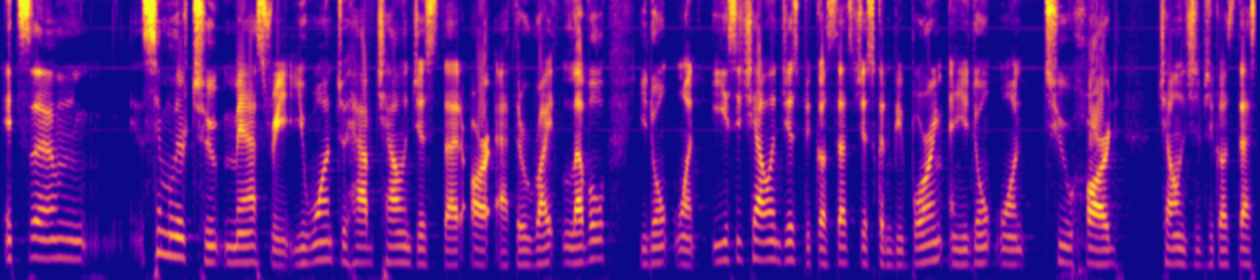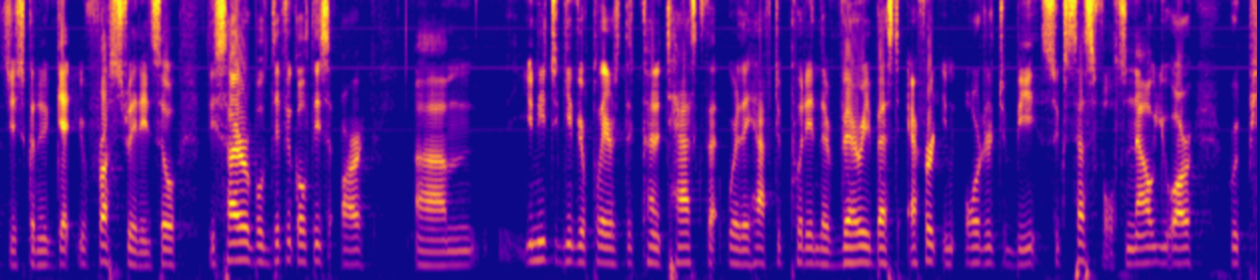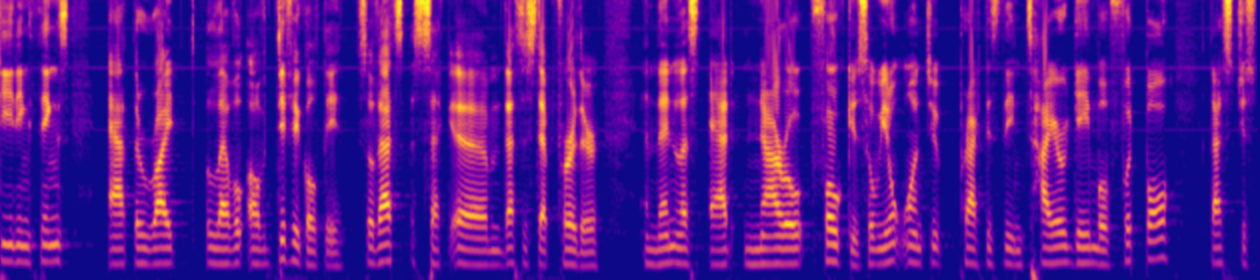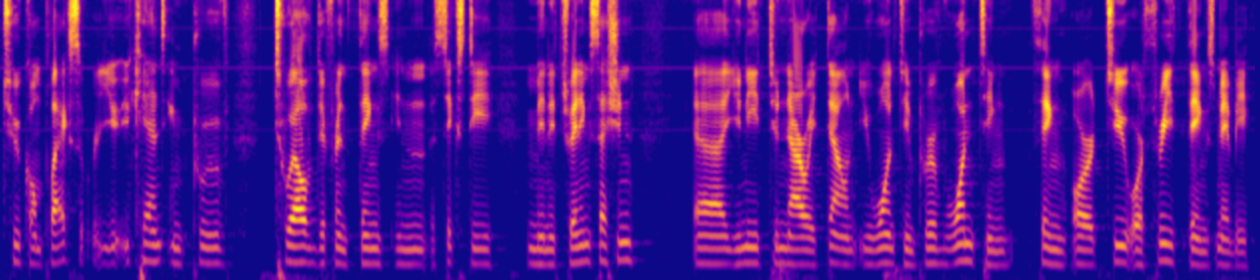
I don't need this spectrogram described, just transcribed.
it's um, similar to mastery. You want to have challenges that are at the right level. You don't want easy challenges because that's just going to be boring, and you don't want too hard challenges because that's just going to get you frustrated. So desirable difficulties are um, you need to give your players the kind of tasks that where they have to put in their very best effort in order to be successful. So now you are repeating things at the right level of difficulty. So that's a sec, um, that's a step further. And then let's add narrow focus. So we don't want to practice the entire game of football. That's just too complex. You, you can't improve 12 different things in a 60 minute training session uh, you need to narrow it down. You want to improve one thing, thing or two or three things maybe.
